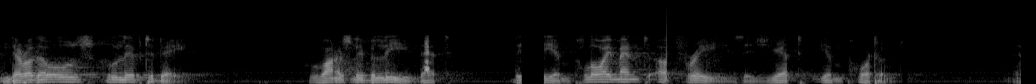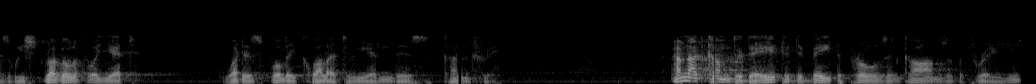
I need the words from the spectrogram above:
And there are those who live today who honestly believe that the employment of phrase is yet important as we struggle for yet what is full equality in this country. I'm not come today to debate the pros and cons of the phrase,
